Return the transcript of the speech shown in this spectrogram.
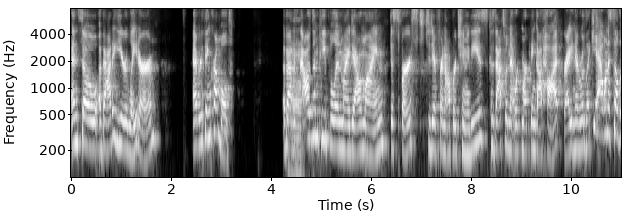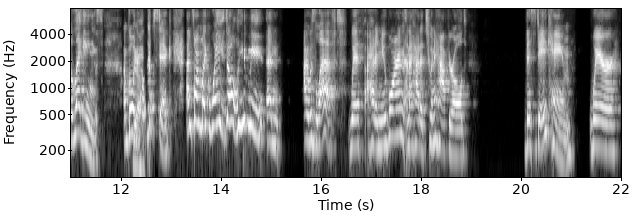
And so about a year later, everything crumbled. About Wow. a thousand people in my downline dispersed to different opportunities because that's when network marketing got hot, right? And everyone's like, yeah, I want to sell the leggings. I'm going Yeah. to the lipstick. And so I'm like, wait, don't leave me. And I was left with, I had a newborn and I had a two and a half year old. This day came where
